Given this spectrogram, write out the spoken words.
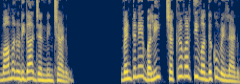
వామనుడిగా జన్మించాడు. వెంటనే బలి చక్రవర్తి వద్దకు వెళ్ళాడు.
